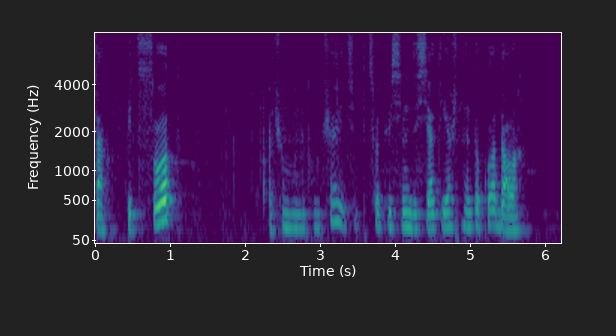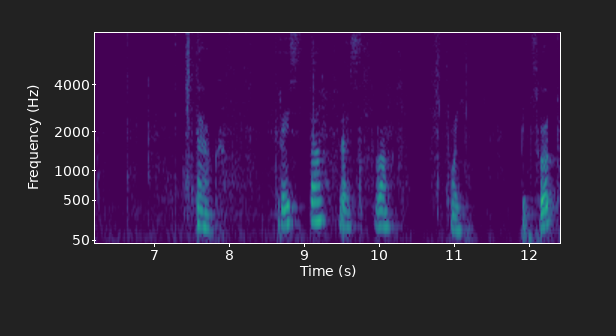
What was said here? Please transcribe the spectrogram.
Так, 500. А чому мене виходить? 580, я ж не докладала. Так, 300, раз, два, ой, 500,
